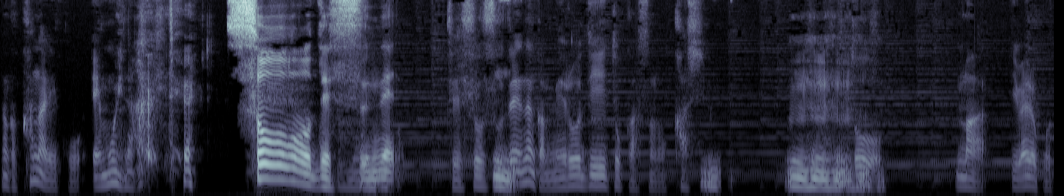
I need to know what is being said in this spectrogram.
なんかかなりこうエモいなってそうですね。でそうそう、うん。でなんかメロディーとかその歌詞と、まあいわゆるこ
